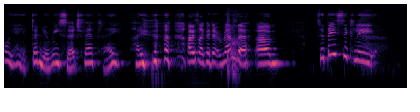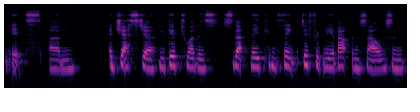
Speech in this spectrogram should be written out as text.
oh yeah, you've done your research, fair play. I, I was like, I don't remember. Um, so basically, it's um, a gesture you give to others so that they can think differently about themselves and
